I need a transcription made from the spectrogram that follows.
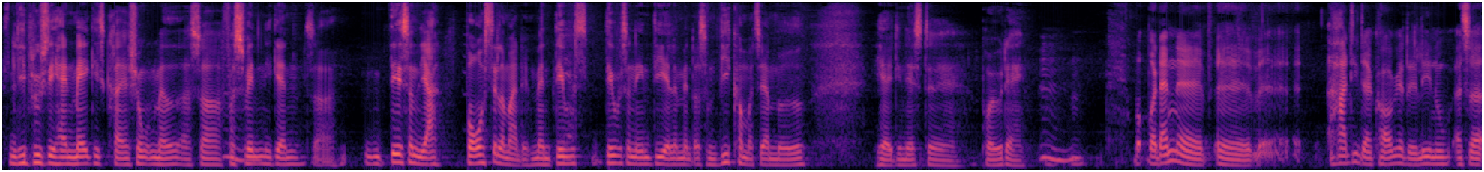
sådan lige pludselig have en magisk kreation med, og så forsvinde igen. Så det er sådan, jeg forestiller mig det, men det er, jo, det er jo sådan en af de elementer, som vi kommer til at møde her i de næste prøvedage. Hvor- Hvordan øh, øh, har de der kokke det lige nu? Altså,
